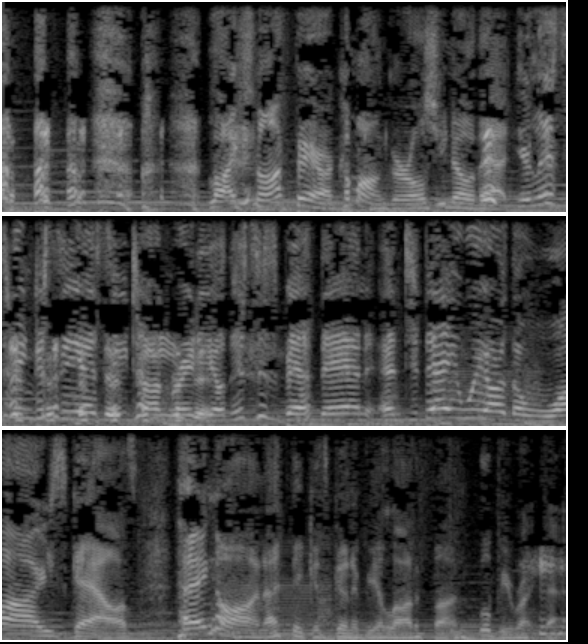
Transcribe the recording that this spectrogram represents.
you. fair. Life's not fair. Come on, girls, you know that. You're listening to CSC Talk Radio. This is Beth Ann, and today we are the Wise Gals. Hang on, I think it's going to be a lot of fun. We'll be right back.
